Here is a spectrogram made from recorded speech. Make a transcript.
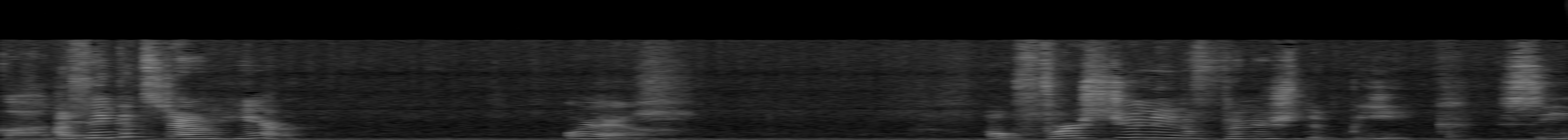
got it. I think it's down here. Where? Oh, first you need to finish the beak. See?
